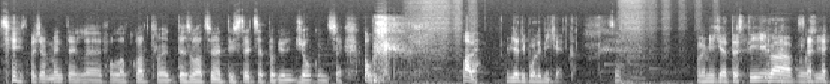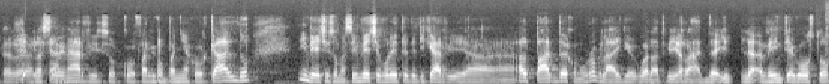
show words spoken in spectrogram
Sì, specialmente il Fallout 4 e desolazione e tristezza è proprio il gioco in sé. Comunque, vabbè. Via di polemichetta. Sì. Polemichetta estiva, così per rasserenarvi, so, farvi compagnia col caldo. Invece, insomma, se invece volete dedicarvi a, al pad con un roguelike, guardatevi RAD il 20 agosto.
